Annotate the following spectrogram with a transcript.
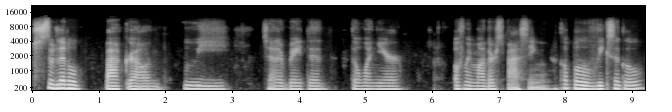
just a little background we celebrated the one year of my mother's passing a couple of weeks ago.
